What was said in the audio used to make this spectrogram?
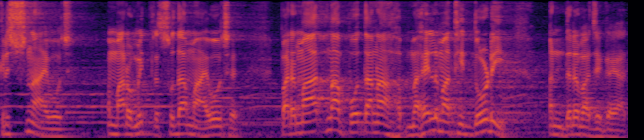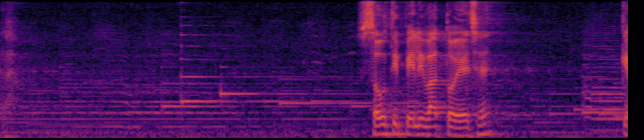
કૃષ્ણ આવ્યો છે, મારો મિત્ર સુદામા આવ્યો છે પરમાત્મા પોતાના મહેલમાંથી દોડી અને દરવાજે ગયા હતા. સૌથી પહેલી વાત તો એ છે કે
